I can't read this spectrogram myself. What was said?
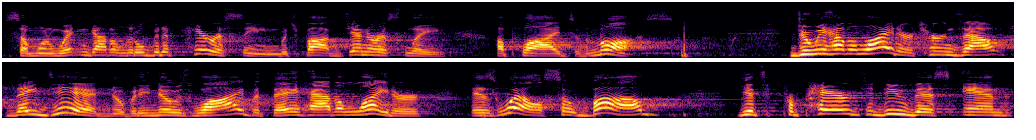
Someone went and got a little bit of kerosene, which Bob generously applied to the moss. Do we have a lighter? Turns out they did. Nobody knows why, but they had a lighter as well. So Bob gets prepared to do this, and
